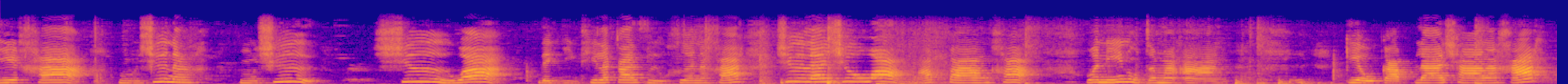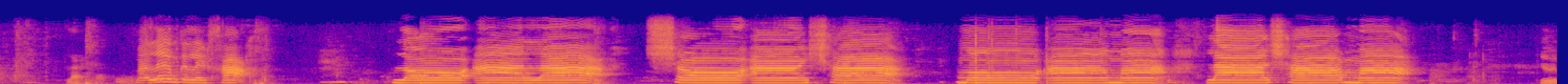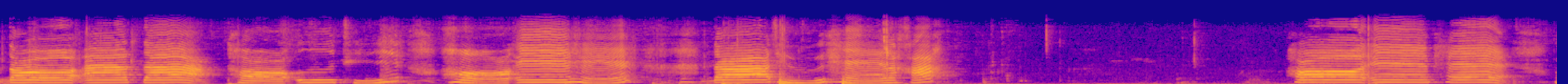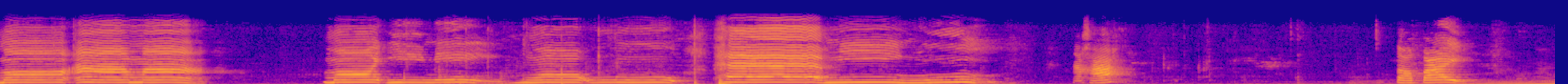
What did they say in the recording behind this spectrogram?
ดีค่ะ หนูชื่อนะ หนูชื่อ ชื่อว่าเด็กหญิงธีรการสืบเครือนะคะ ชื่อแรกชื่อว่ามะปางค่ะ วันนี้หนูจะมาอ่านเกี่ยวกับราชานะคะ ราชามาเล่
